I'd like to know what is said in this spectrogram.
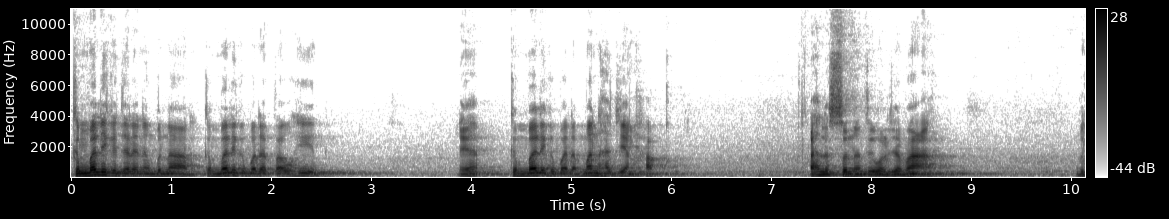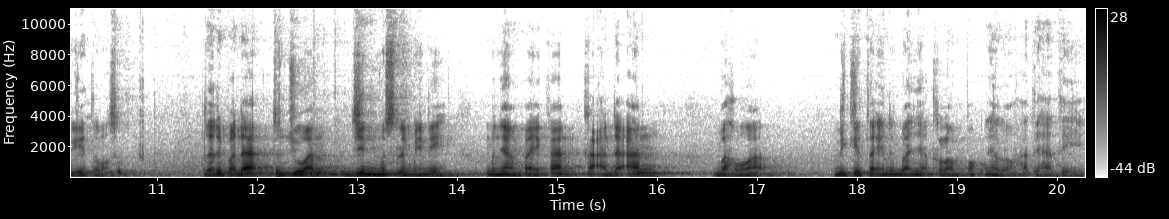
Kembali ke jalan yang benar, kembali kepada tauhid, ya kembali kepada manhaj yang hak. Ahlus sunnati wal jamaah. Begitu maksud. Daripada tujuan jin muslim ini menyampaikan keadaan bahwa di kita ini banyak kelompoknya loh hati-hati.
